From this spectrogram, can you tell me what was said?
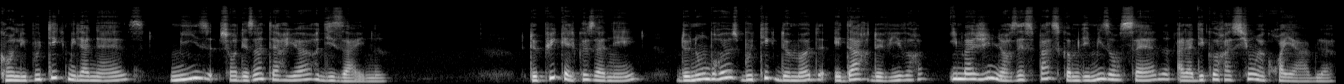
quand les boutiques milanaises misent sur des intérieurs design. Depuis quelques années, de nombreuses boutiques de mode et d'art de vivre imaginent leurs espaces comme des mises en scène à la décoration incroyable.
